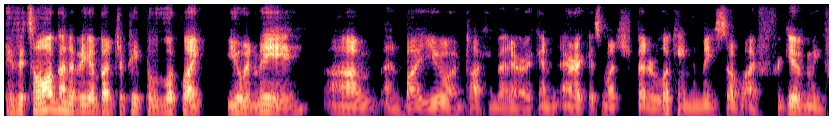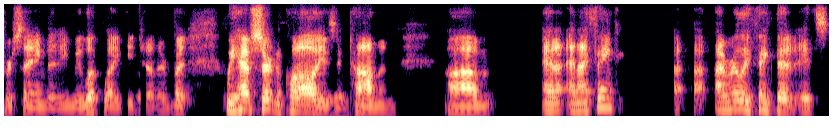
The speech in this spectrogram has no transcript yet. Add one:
if it's all going to be a bunch of people who look like you and me, um, and by you, I'm talking about Eric, and Eric is much better looking than me, so I forgive me for saying that we look like each other, but we have certain qualities in common. Um, and, and I think, I, I- really think that it's,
